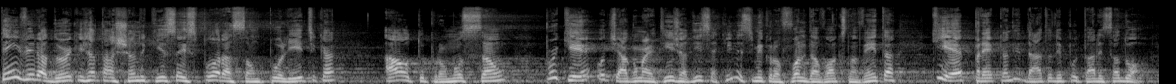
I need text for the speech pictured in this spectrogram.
Tem vereador que já está achando que isso é exploração política, autopromoção, porque o Tiago Martins já disse aqui nesse microfone da Vox 90 que é pré-candidato a deputado estadual.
